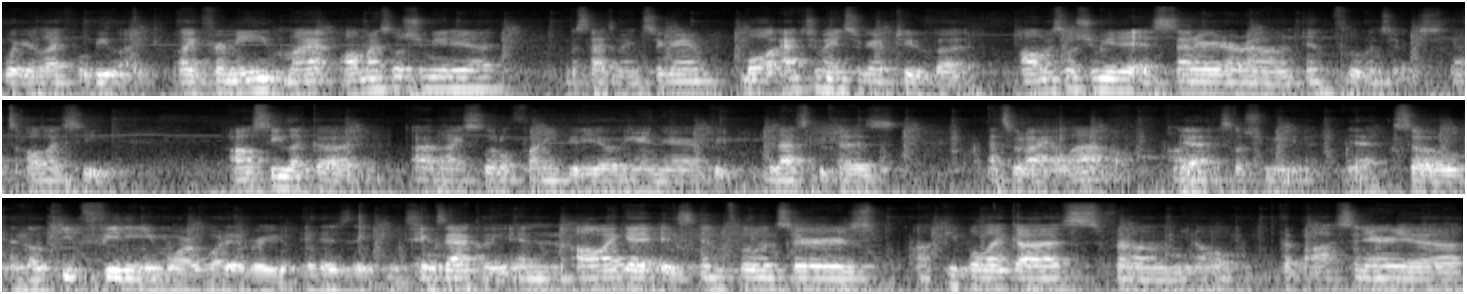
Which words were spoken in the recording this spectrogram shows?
what your life will be like. Like for me, my all my social media, besides my Instagram, well actually my Instagram too, but all my social media is centered around influencers. That's all I see. I'll see like a, a nice little funny video here and there, but, that's because that's what I allow on Yeah. social media. Yeah. So And they'll keep feeding you more of whatever you, it is that you consume. Exactly, and all I get is influencers, uh, people like us from you know the Boston area,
